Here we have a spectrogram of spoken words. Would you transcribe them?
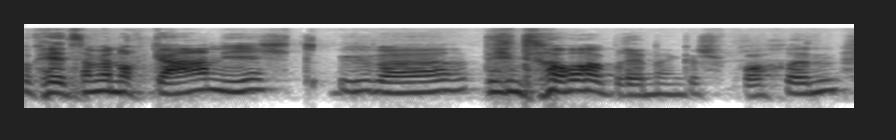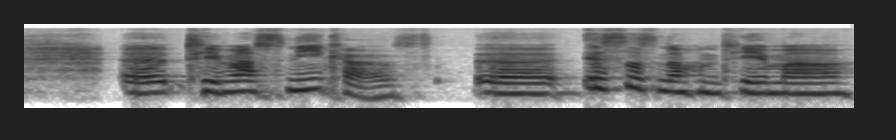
Okay, jetzt haben wir noch gar nicht über den Dauerbrenner gesprochen. Äh, Thema Sneakers. Äh, ist es noch ein Thema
